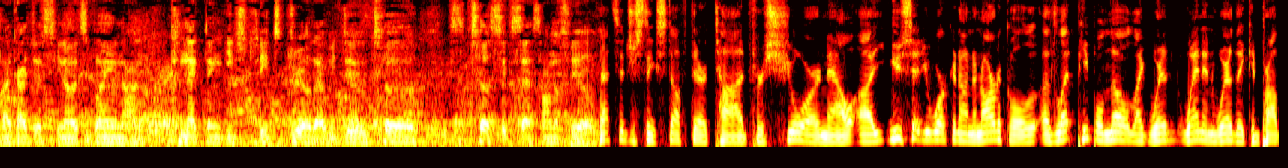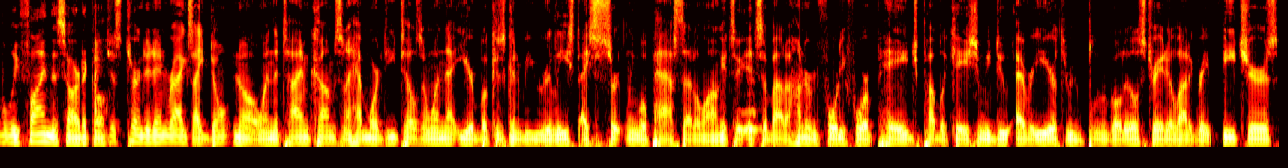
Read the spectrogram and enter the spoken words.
like I just you know explained on connecting each each drill that we do to to success on the field. That's interesting stuff there, Todd, for sure. Now, uh, you said you're working on an article. Uh, let people know like where, when, and where they could probably find this article. I just turned it in, Rags. I don't know when the time comes, and I have more details on when that yearbook is going to be released. I certainly will pass that along. It's a, it's about 144 page publication we do every year through Blue and Gold Illustrated. A lot of great features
